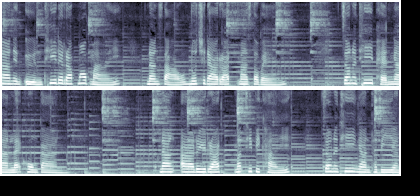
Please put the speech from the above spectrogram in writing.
งานอื่นๆที่ได้รับมอบหมาย นางสาวนุชดารัตน์มาสแสวง เจ้าหน้าที่แผนงานและโครงการ นางอารีรัตน์มัทิปิไข เจ้าหน้าที่งานทะเบียน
